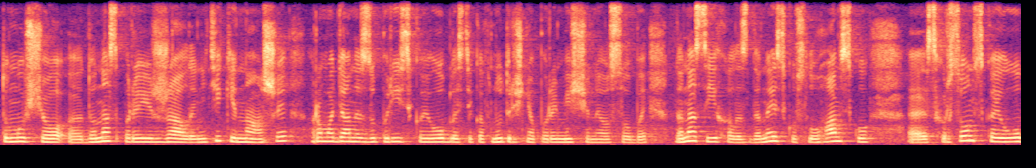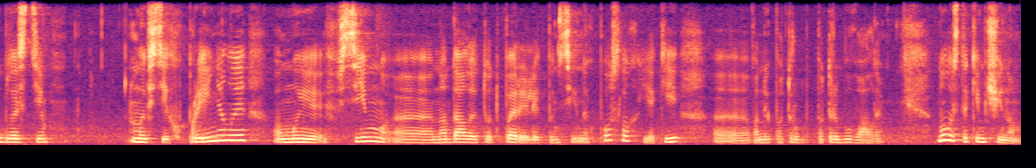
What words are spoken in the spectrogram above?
тому що е, до нас переїжджали не тільки наші громадяни з Запорізької області, як внутрішньо переміщені особи. До нас їхали з Донецьку, з Луганську, е, з Херсонської області. Ми всіх прийняли. Ми всім е, надали тут перелік пенсійних послуг, які е, вони потребували. Ну ось таким чином.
